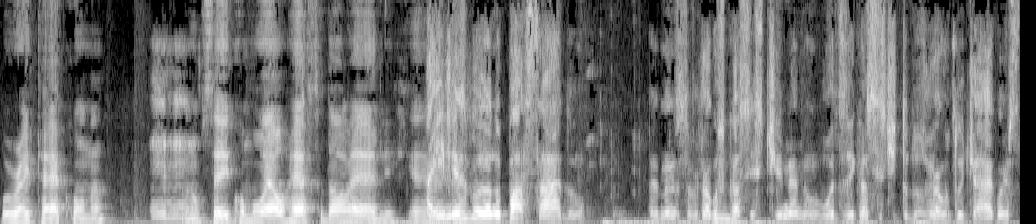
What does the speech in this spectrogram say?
O right tackle, né? Eu Uhum. não sei como é o resto da OL. É, Aí mesmo no ano passado, pelo menos os jogos Hum. que eu assisti, né? Não vou dizer que eu assisti todos os jogos do Jaguars.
